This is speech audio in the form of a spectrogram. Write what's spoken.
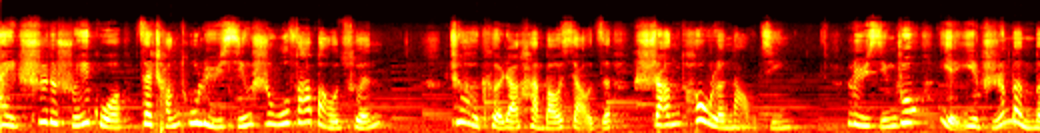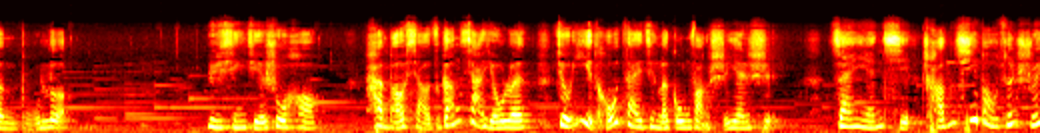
爱吃的水果在长途旅行时无法保存，这可让汉堡小子伤透了脑筋。旅行中也一直闷闷不乐。旅行结束后，汉堡小子刚下游轮，就一头栽进了工坊实验室，钻研起长期保存水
